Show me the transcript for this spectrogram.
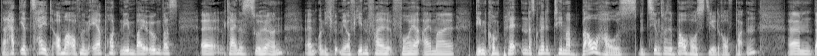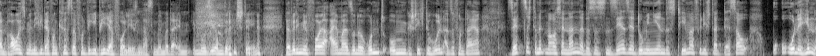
dann habt ihr Zeit, auch mal auf einem Airpod nebenbei irgendwas äh, Kleines zu hören. Ähm, und ich würde mir auf jeden Fall vorher einmal den kompletten, das komplette Thema Bauhaus beziehungsweise Bauhausstil draufpacken. Ähm, dann brauche ich es mir nicht wieder von Christoph von Wikipedia vorlesen lassen, wenn wir da im, im Museum drinstehen. Da würde ich mir vorher einmal so eine Runde rundum Geschichte holen. Also von daher, setzt euch damit mal auseinander. Das ist ein sehr, sehr dominierendes Thema für die Stadt Dessau. ohnehin,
